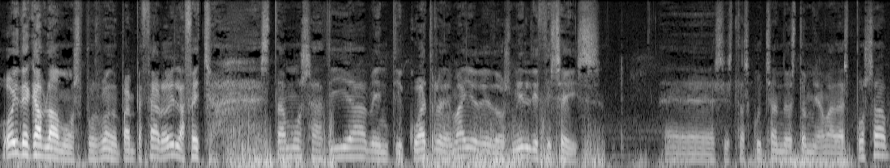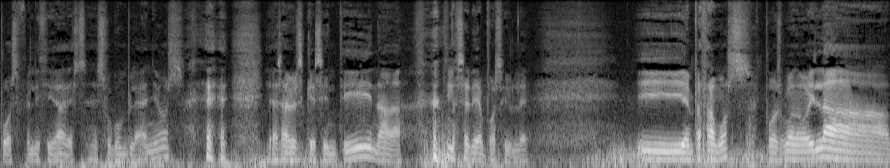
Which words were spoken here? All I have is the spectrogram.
Hoy de qué hablamos? Pues bueno, para empezar, hoy la fecha. Estamos a día 24 de mayo de 2016. Eh, si está escuchando esto mi amada esposa, pues felicidades, es su cumpleaños. ya sabes que sin ti nada, no sería posible. Y empezamos. Pues bueno, hoy la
